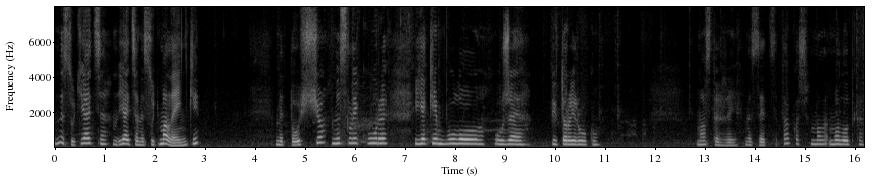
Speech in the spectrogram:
Несуть яйця. Яйця несуть маленькі. Не то, що несли кури, яким було уже півтори року. Мастер Грей несеться також мол- молодка.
